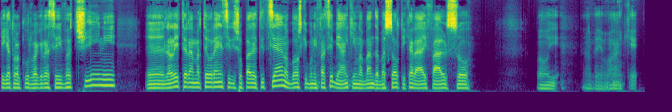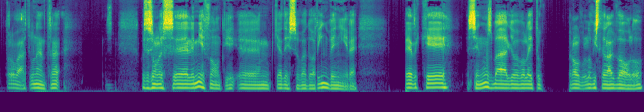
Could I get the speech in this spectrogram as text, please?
piegato, la curva grazie ai vaccini. Eh, la lettera a Matteo Renzi di suo padre Tiziano, Boschi, Bonifazzi e Bianchi, una banda Bassotti, Carai, falso. Poi avevo anche trovato un'altra. Queste sono le, le mie fonti eh, che adesso vado a rinvenire perché se non sbaglio, avevo letto, però l'ho visto al volo,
